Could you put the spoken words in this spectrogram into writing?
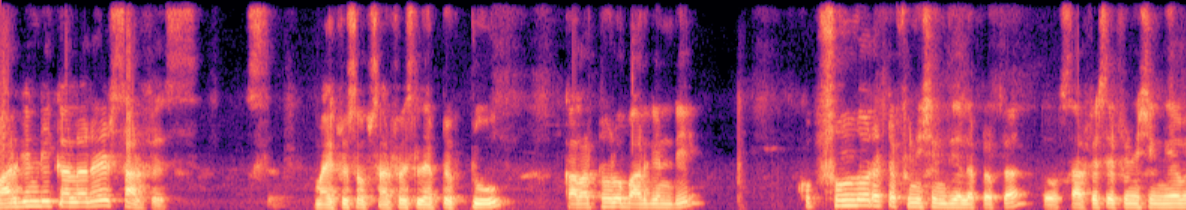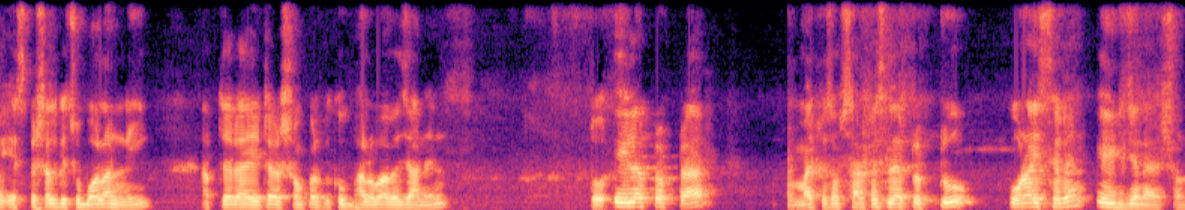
বার্গেন্ডি কালারের Surface Microsoft Surface laptop two কালারটা হলো বার্গেন্ডি। খুব সুন্দর একটা ফিনিশিং দিয়ে ল্যাপটপটা তো সারফেসের ফিনিশিং নিয়ে স্পেশাল কিছু বলার নেই। আপনারা এটার সম্পর্কে খুব ভালোভাবে জানেন। তো এই ল্যাপটপটা Microsoft Surface laptop two core i seven eight generation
